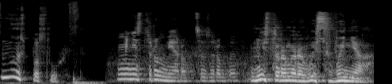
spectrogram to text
Ну, ось послухайте. Міністр Умєров це зробив. Міністр Омера, ви свиня.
